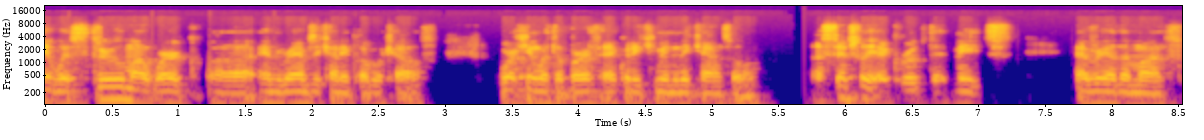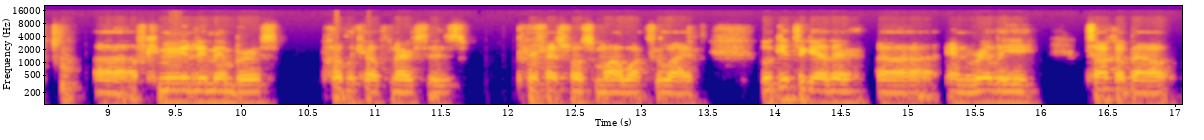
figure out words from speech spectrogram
it was through my work uh, in Ramsey County Public Health, working with the Birth Equity Community Council, essentially a group that meets every other month uh, of community members, public health nurses, professionals from all walks of life. We'll get together uh, and really talk about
